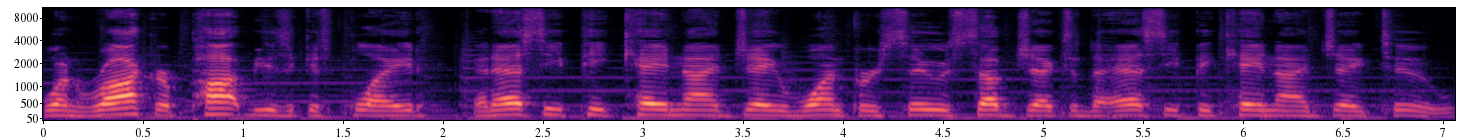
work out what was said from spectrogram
When rock or pop music is played, and SCP-K9-J1 pursues subjects into SCP-K9-J2,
